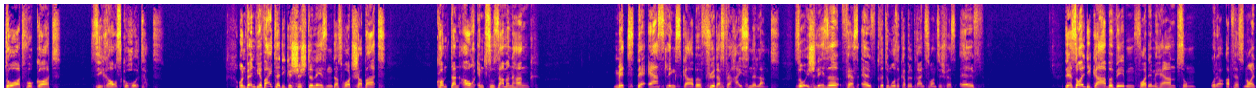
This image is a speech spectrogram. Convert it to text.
dort wo Gott sie rausgeholt hat. Und wenn wir weiter die Geschichte lesen, das Wort Schabbat kommt dann auch im Zusammenhang mit der Erstlingsgabe für das verheißene Land. So, ich lese Vers 11, 3. Mose Kapitel 23, Vers 11. Der soll die Gabe weben vor dem Herrn zum oder ab Vers 9.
